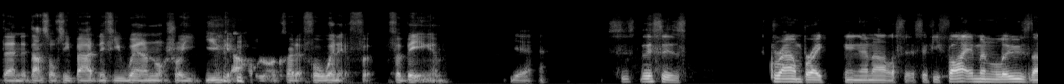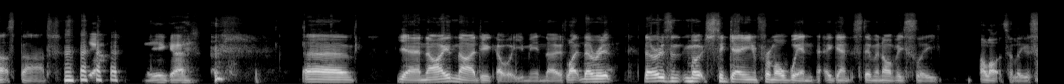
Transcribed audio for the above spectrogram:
then that's obviously bad. And if you win, I'm not sure you, you get a whole lot of credit for win it for, for beating him. Yeah, this is, this is groundbreaking analysis. If you fight him and lose, that's bad. Yeah, there you go. Um, yeah, no, I, no, I do get what you mean though. Like there is there isn't much to gain from a win against him, and obviously a lot to lose.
